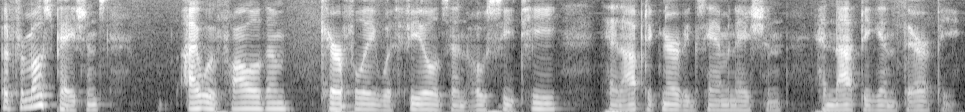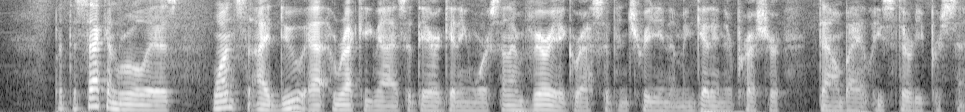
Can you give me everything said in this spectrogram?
But for most patients, I would follow them carefully with fields and OCT and optic nerve examination and not begin therapy. But the second rule is once I do uh, recognize that they are getting worse, then I'm very aggressive in treating them and getting their pressure down by at least 30%.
